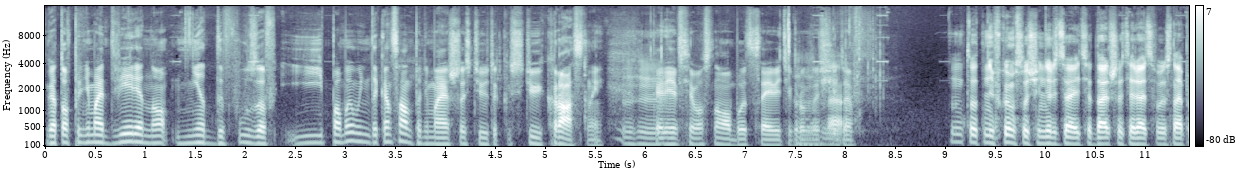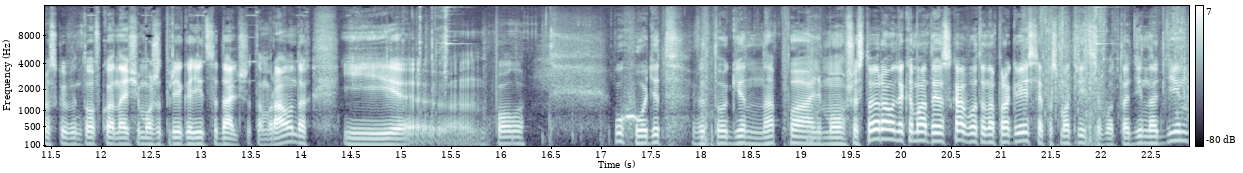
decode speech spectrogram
готов принимать двери, но нет дефузов. И, по-моему, не до конца он понимает, что Стю, так- Стю красный. Скорее всего, снова будет сейвить игрок Да. Ну, тут ни в коем случае нельзя идти дальше, терять свою снайперскую винтовку. Она еще может пригодиться дальше, там, в раундах. И э, Поло уходит в итоге на пальму. Шестой раунд для команды СК. Вот она прогрессия. Посмотрите, вот 1-1.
